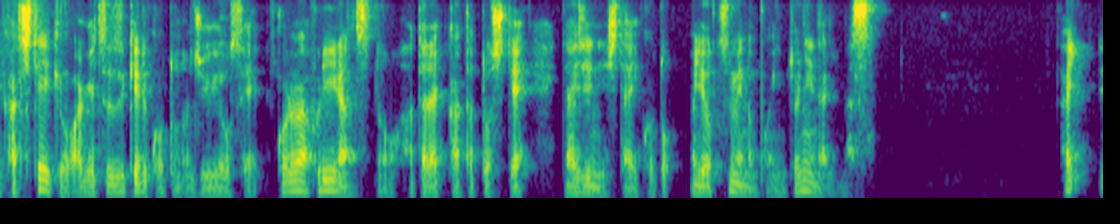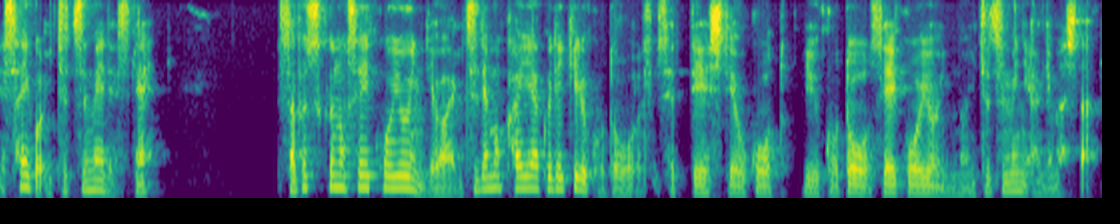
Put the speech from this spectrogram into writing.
価値提供を上げ続けることの重要性。これはフリーランスの働き方として大事にしたいこと。4つ目のポイントになります。はい。最後5つ目ですね。サブスクの成功要因ではいつでも解約できることを設定しておこうということを成功要因の5つ目に挙げました。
